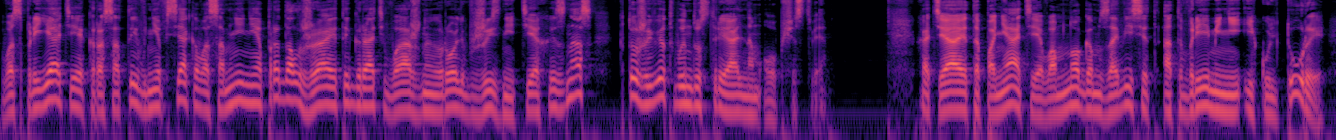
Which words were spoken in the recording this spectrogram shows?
восприятие красоты вне всякого сомнения продолжает играть важную роль в жизни тех из нас, кто живет в индустриальном обществе. Хотя это понятие во многом зависит от времени и культуры –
